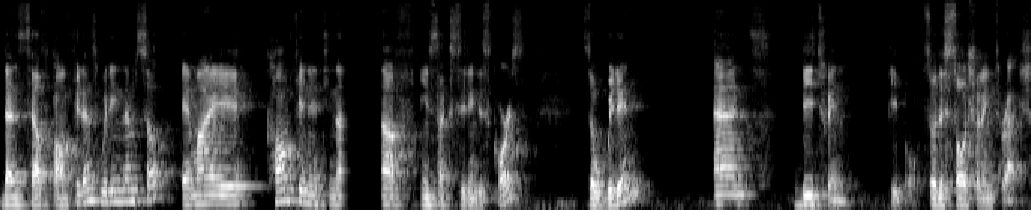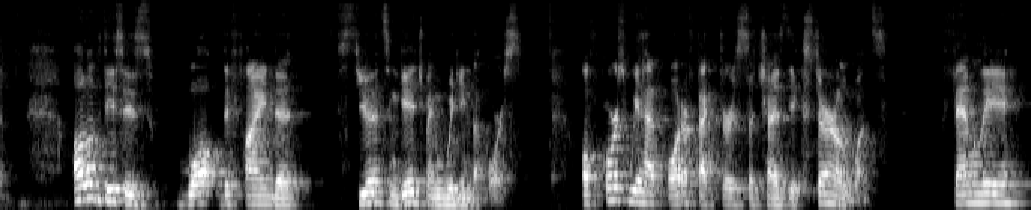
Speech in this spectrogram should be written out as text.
Then self-confidence within themselves. Am I confident enough in succeeding this course? So within and between people. So the social interactions. All of this is what define the students' engagement within the course. Of course, we have other factors such as the external ones, family,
